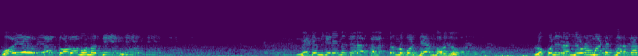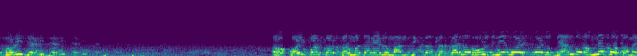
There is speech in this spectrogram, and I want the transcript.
કોઈ તોડવાનું નથી. મેડમ છે એને જરા કલેક્ટરનું પણ ધ્યાન દોરજો. લોકોને રંજોડવા માટે સરકાર થોડી છે. હવે કોઈ પણ કર્મચારી એની માનસિકતા સરકારનો રૂલ્સ નિયમ હોય તો ધ્યાન દોરો અમને કહો તમે.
